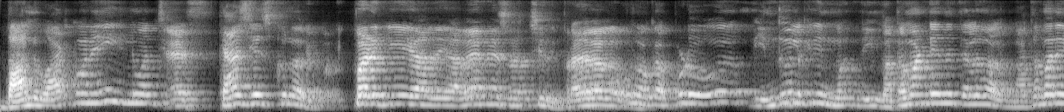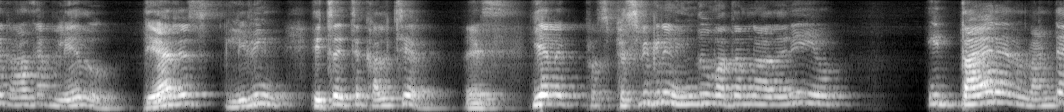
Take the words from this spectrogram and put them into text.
దాన్ని వాడుకొని ఇల్లు మంచి Yes. క్యాష్ చేసుకున్నారు. ఇప్పటికీ అది అవేర్నెస్ వచ్చింది ప్రజలలో ఒకప్పుడు హిందువులకి నీ మతం అంటే ఏందో తెలియదు వాళ్ళకి మతం అనే కాన్సెప్ట్ లేదు. They are just living it's it's culture ఇలా స్పెసిఫిక్లీ హిందూ మతం నాదని ఇది తయారైన అంటే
